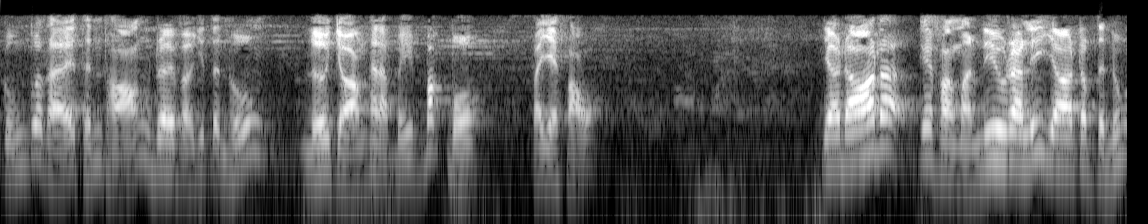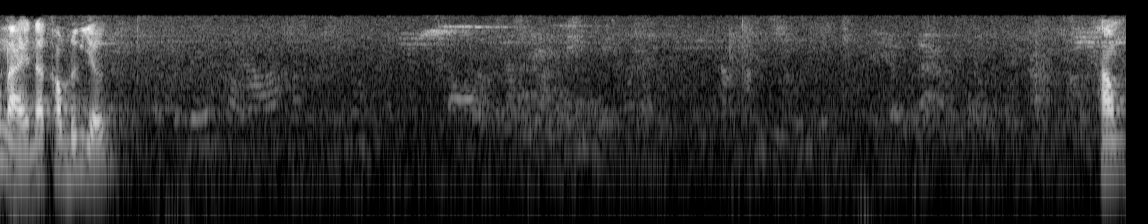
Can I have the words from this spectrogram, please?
cũng có thể thỉnh thoảng rơi vào những tình huống lựa chọn hay là bị bắt buộc phải giải phẫu. Do đó đó, cái phần mà nêu ra lý do trong tình huống này nó không đứng vững. Không?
